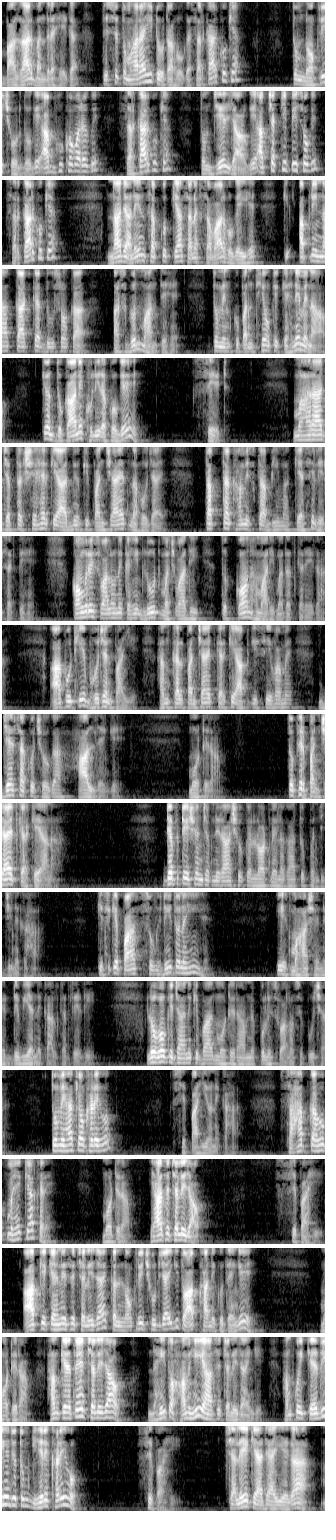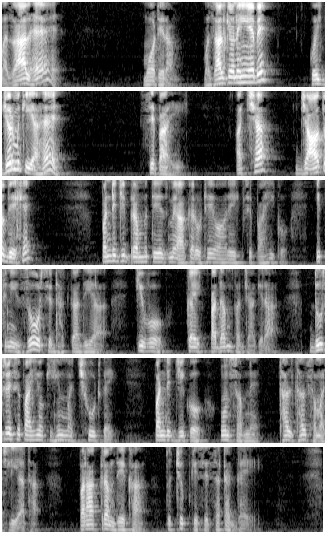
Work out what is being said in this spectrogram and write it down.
बाज़ार बंद रहेगा तो इससे तुम्हारा ही टोटा होगा। सरकार को क्या? तुम नौकरी छोड़ दोगे, आप भूखों मरोगे। सरकार को क्या? तुम जेल जाओगे, आप चक्की पीसोगे। सरकार को क्या? ना जाने इन सबको क्या सनक सवार हो गई है कि अपनी नाक काटकर दूसरों का असगुन मानते हैं। तुम इन कुपंथियों के कहने में ना आओ। क्यों, दुकानें खुली रखोगे? सेठ, महाराज, जब तक शहर के आदमियों की पंचायत न हो जाए तब तक हम इसका बीमा कैसे ले सकते हैं? कांग्रेस वालों ने कहीं लूट मचवा दी तो कौन हमारी मदद करेगा? आप उठिए, भोजन पाइए। हम कल पंचायत करके आपकी सेवा में जैसा कुछ होगा, हाल देंगे। मोटेराम तो फिर पंचायत करके आना। डेपुटेशन जब निराश होकर लौटने लगा तो पंडित जी ने कहा, किसी के पास सुंघनी तो नहीं है? एक महाशय ने डिबिया निकाल कर दे दी। लोगों के जाने के बाद मोटे राम ने पुलिस वालों से पूछा, तुम यहाँ क्यों खड़े हो? सिपाहियों ने कहा, साहब का हुक्म है, क्या करें? मोटे राम, यहाँ से चले जाओ। सिपाही, आपके कहने से चले जाए, कल नौकरी छूट जाएगी तो आप खाने को देंगे। मोटे राम, हम कहते हैं चले जाओ, नहीं तो हम ही यहाँ से चले जाएँगे। हम कोई कैदी हैं जो तुम घेरे खड़े हो? सिपाही, चले क्या जाइएगा, मजाल है। मोटेराम मजाल क्यों नहीं है बे? कोई जुर्म किया है? सिपाही। अच्छा जाओ तो देखें। पंडित जी ब्रह्म तेज में आकर उठे और एक सिपाही को इतनी ज़ोर से धक्का दिया कि वो कई कदम पर जा गिरा। दूसरे सिपाहियों की हिम्मत छूट गई। पंडित जी को उन सबने थल थल समझ लिया था। पराक्रम देखा तो चुपके से सटक गए।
